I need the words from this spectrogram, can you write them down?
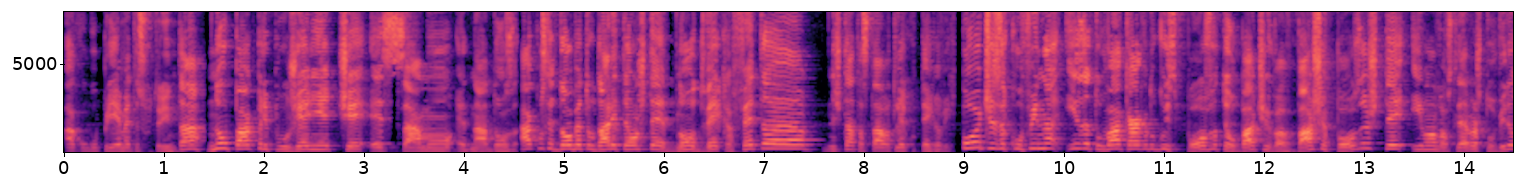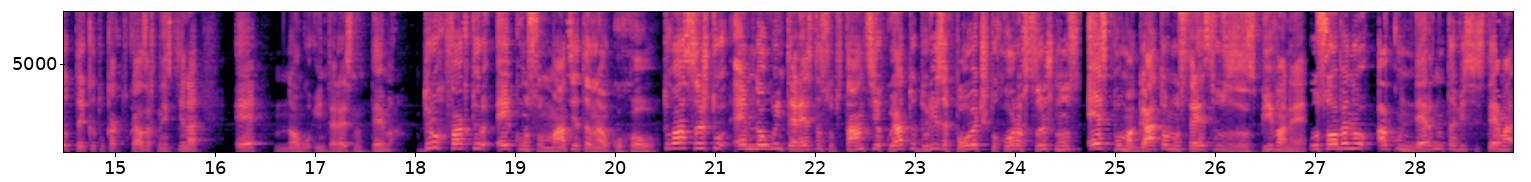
ако го приемете сутринта, но пак при положение, че е само една доза. Ако след обед ударите още едно-две кафета, нещата стават леко тегави. Повече за кофина и за това как да го използвате обаче във ваша полза ще има в следващото видео, тъй като както казах наистина е много интересна тема. Друг фактор е консумацията на алкохол. Това също е много интересна субстанция, която дори за повечето хора всъщност е спомагателно средство за заспиване, особено ако нервната ви система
